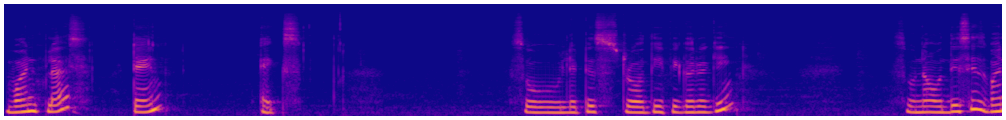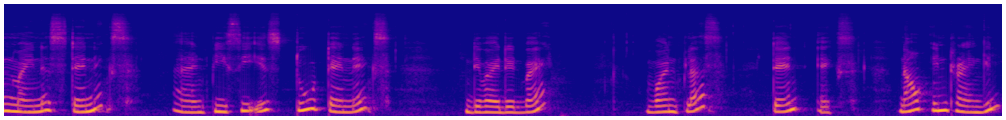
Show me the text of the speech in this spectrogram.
1 plus tan x. So let us draw the figure again. So now this is 1 minus tan x and PC is 2 tan x divided by 1 plus tan x. Now in triangle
